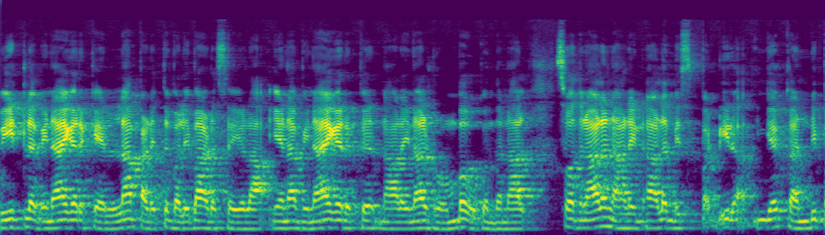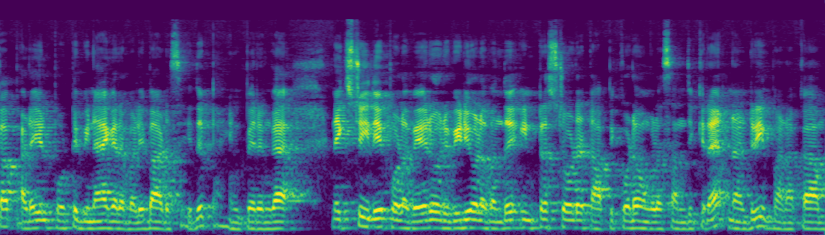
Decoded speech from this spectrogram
வீட்டில் விநாயகருக்கு எல்லாம் படைத்து வழிபாடு செய்யலாம். ஏன்னா விநாயகருக்கு நாளை நாள் ரொம்ப உகந்த நாள். ஸோ அதனால் நாளை நாளை மிஸ் பண்ணிடாதீங்க. கண்டிப்பாக படையல் போட்டு விநாயகரை வழிபாடு செய்து பயன்பெறுங்க. நெக்ஸ்ட்டு இதே போல் வேறொரு வீடியோவில் வந்து இன்ட்ரெஸ்டோட டாப்பிக்கோடு உங்களை சந்திக்கிறேன். நன்றி வணக்கம்.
